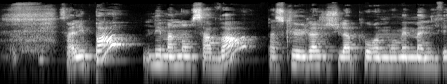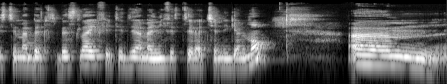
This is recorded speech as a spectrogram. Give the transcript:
ça n'allait pas, mais maintenant ça va. Parce que là, je suis là pour moi-même manifester ma best, life et t'aider à manifester la tienne également. Euh,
